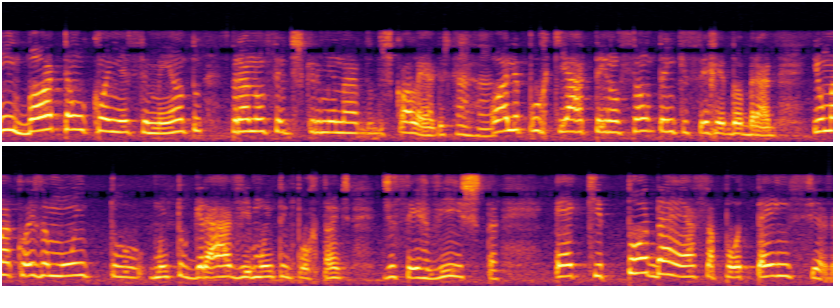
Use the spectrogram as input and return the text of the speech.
embotam o conhecimento para não ser discriminado dos colegas. Aham. Olha, porque a atenção tem que ser redobrada. E uma coisa muito, muito grave, muito importante de ser vista é que toda essa potência,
